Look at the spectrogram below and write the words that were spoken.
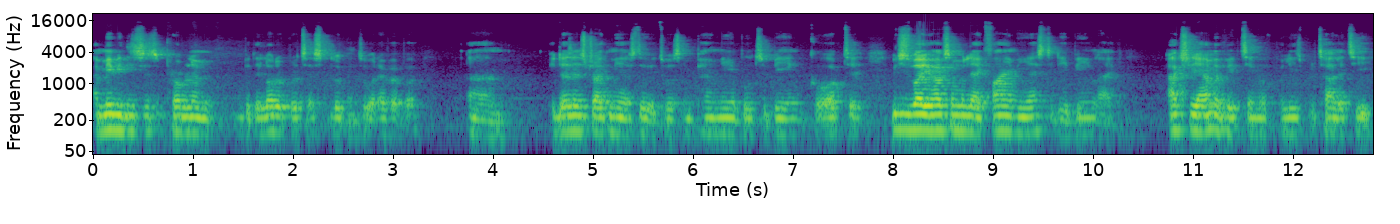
and maybe this is a problem with a lot of protest slogans or whatever, but um, it doesn't strike me as though it was impermeable to being co-opted, which is why you have someone like Femi yesterday being like, actually, I'm a victim of police brutality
